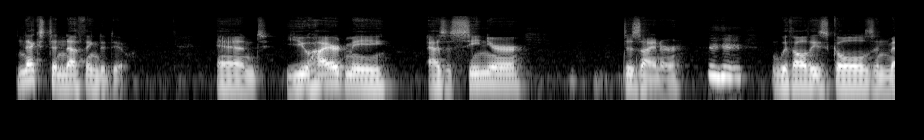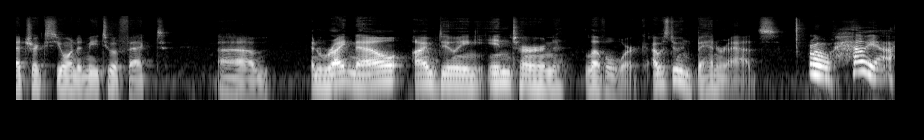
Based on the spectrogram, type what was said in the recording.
next to nothing to do, and you hired me as a senior designer." hmm with all these goals and metrics you wanted me to affect. Um, and right now, I'm doing intern level work. I was doing banner ads. Oh hell yeah,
